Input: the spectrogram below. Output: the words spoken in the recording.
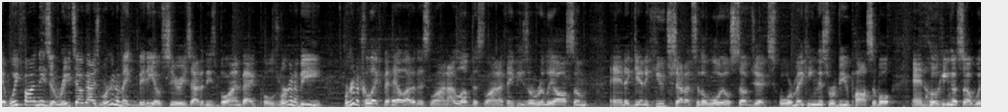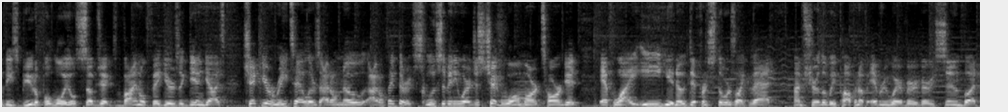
if we find these at retail, guys, we're going to make video series out of these blind bag pulls. We're going to be we're going to collect the hell out of this line. I love this line. I think these are really awesome. And again, a huge shout out to the Loyal Subjects for making this review possible and hooking us up with these beautiful Loyal Subjects vinyl figures. Again, guys, check your retailers. I don't know. I don't think they're exclusive anywhere. Just check Walmart, Target, FYE, you know, different stores like that. I'm sure they'll be popping up everywhere very, very soon. But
